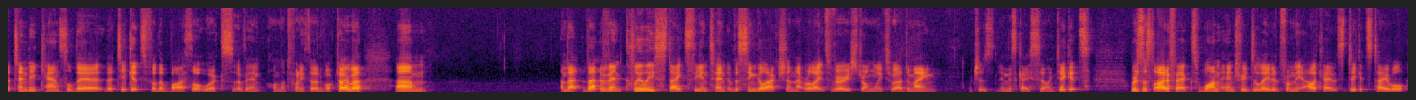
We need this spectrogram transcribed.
attendee cancelled their, their tickets for the By ThoughtWorks event on the 23rd of October, um, and that, that event clearly states the intent of a single action that relates very strongly to our domain, which is in this case selling tickets. Whereas the side effects, one entry deleted from the allocated tickets table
